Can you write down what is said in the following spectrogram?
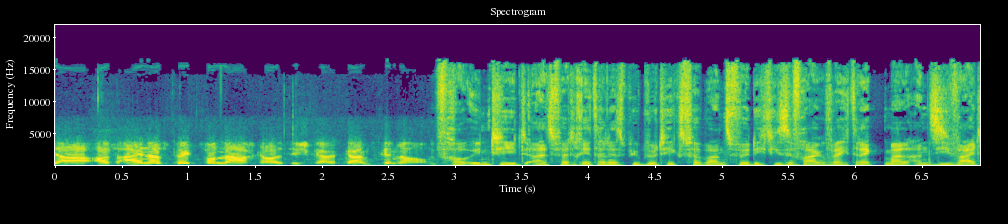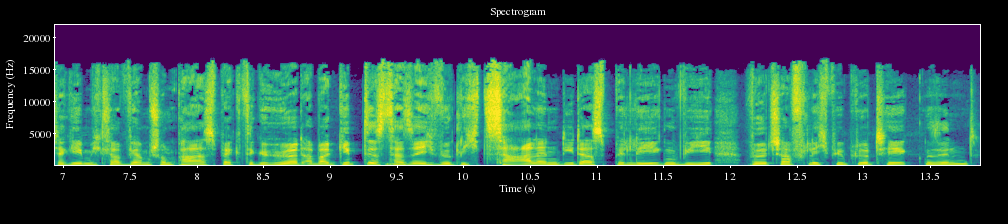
Ja, als ein Aspekt von Nachhaltigkeit, ganz genau. Frau Intit, als Vertreterin des Bibliotheksverbands würde ich diese Frage vielleicht direkt mal an Sie weitergeben. Ich glaube, wir haben schon ein paar Aspekte gehört, aber gibt es tatsächlich wirklich Zahlen, die das belegen, wie wirtschaftlich Bibliotheken sind?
